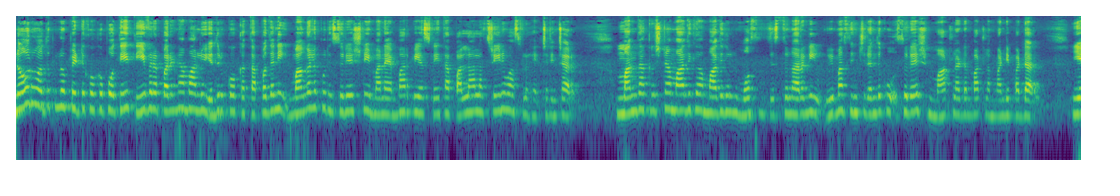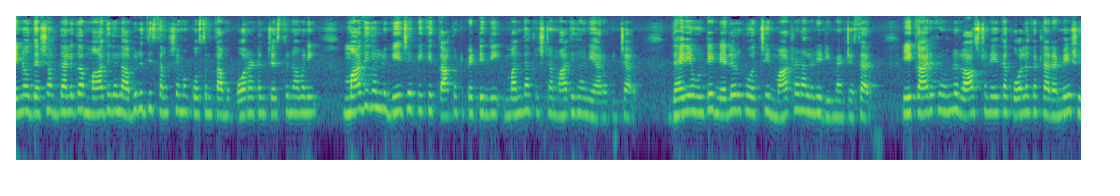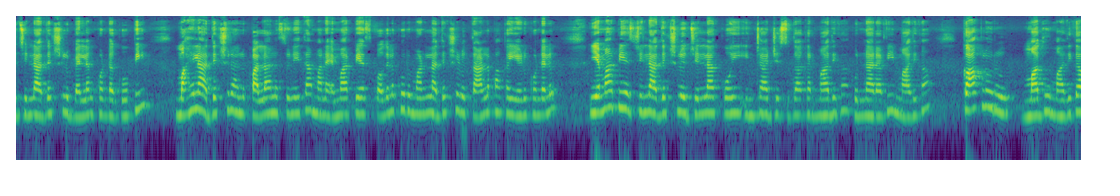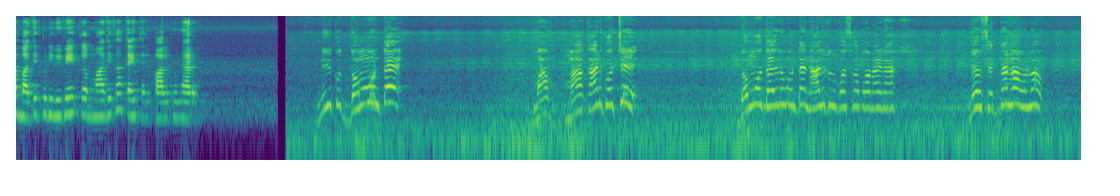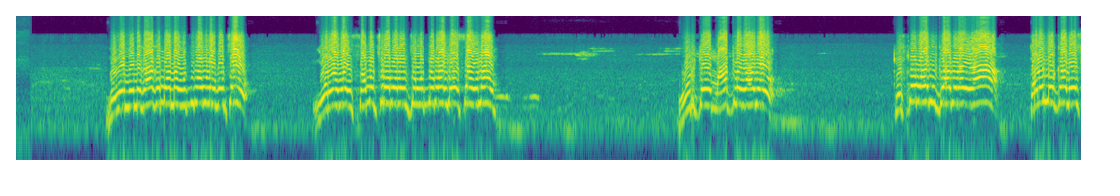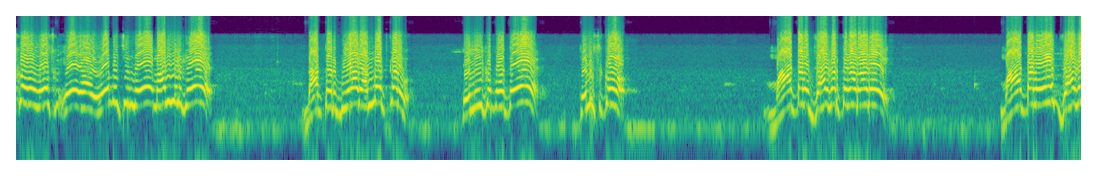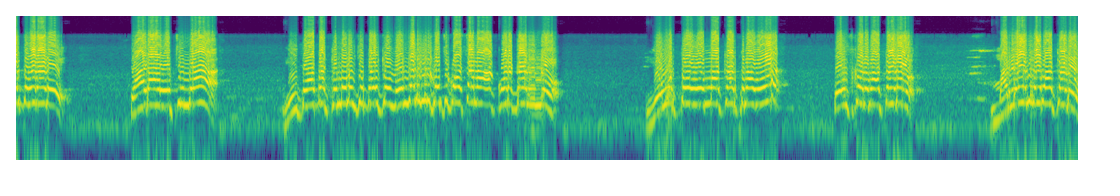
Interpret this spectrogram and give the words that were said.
నోరు అదుపులో పెట్టుకోకపోతే తీవ్ర పరిణామాలు ఎదుర్కోక తప్పదని మంగళపూరి సురేష్ని మన ఎంఆర్పీఎస్ నేత పల్లాల శ్రీనివాసులు హెచ్చరించారు. మంద కృష్ణ మాదిగ మాదిగలను మోసం చేస్తున్నారని విమర్శించినందుకు సురేష్ మాట్లాడడం పట్ల మండిపడ్డారు. ఎన్నో దశాబ్దాలుగా మాదిగల అభివృద్ధి సంక్షేమం కోసం తాము పోరాటం చేస్తున్నామని మాదిగలను బీజేపీకి తాకట్టు పెట్టింది మంద కృష్ణ మాదిగ అని ఆరోపించారు. ధైర్యం ఉంటే నెల్లూరుకు వచ్చి మాట్లాడాలని డిమాండ్ చేశారు. ఈ కార్యక్రమంలో రాష్ట్ర నేత కోలగట్ల రమేష్ జిల్లా అధ్యక్షులు బెల్లంకొండ గోపి మహిళా అధ్యక్షురాలు పల్లాల సునీత మన ఎంఆర్పీఎస్ పొదలకూరు మండల అధ్యక్షుడు తాళ్ళపాక ఏడుకొండలు ఎంఆర్పీఎస్ జిల్లా అధ్యక్షులు జిల్లా కోయి ఇన్ఛార్జి సుధాకర్ మాదిగ గున్నా రవి మాదిగ కాక్లూరు మధు మాదిగ బదిపుడి వివేక్ మాదిగ తదితరులు పాల్గొన్నారు. నీకు దమ్ముంటే మా మా కాడికి వచ్చి దమ్ము ధైర్యం ఉంటే నాలుగులు కోసుకోపోనాయనా మేము సిద్ధంగా ఉన్నాం. నువ్వు నిన్న కాక మొన్న ఉద్యమంలోకి వచ్చావు. ఇరవై సంవత్సరాల నుంచి ఉద్యమాలు చేస్తా ఉన్నాం. ఊరికే మాటలు కాదు. కృష్ణమాది కాదునయ్యా తెలంగాణ వేసుకో వేసుకో ఏమిచ్చింది మాదిగుడికి? డాక్టర్ బిఆర్ అంబేద్కర్ తెలియకపోతే తెలుసుకో. మాటలు జాగ్రత్తగా రాడి. మాటలు జాగ్రత్తగా రాడి. తేడా వచ్చిందా? ఈ తేప కింద నుంచి పైకి వెంగడగిరికి వచ్చి కోస్తాను ఆ కూరగాయలు? ఎవరితో ఏం మాట్లాడుతున్నావో తెలుసుకొని మాట్లాడు. మర్యాదగా మాట్లాడు.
